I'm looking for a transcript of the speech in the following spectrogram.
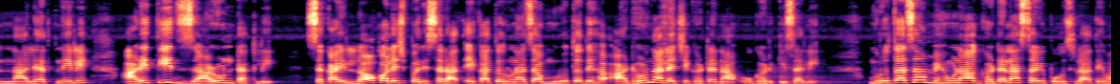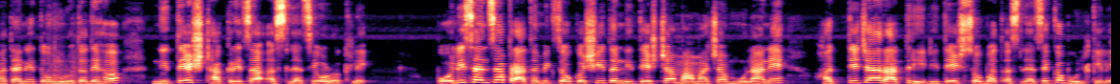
नाल्यात नेली आणि ती जाळून टाकली. सकाळी लॉ कॉलेज परिसरात एका तरुणाचा मृतदेह आढळून आल्याची घटना उघडकीस आली. मृताचा मेहुणा घटनास्थळी पोहोचला तेव्हा त्याने तो मृतदेह नितेश ठाकरेचा असल्याचे ओळखले. पोलिसांचा प्राथमिक चौकशीत नितेशच्या मामाच्या मुलाने हत्येच्या रात्री नितेशसोबत असल्याचे कबूल केले.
